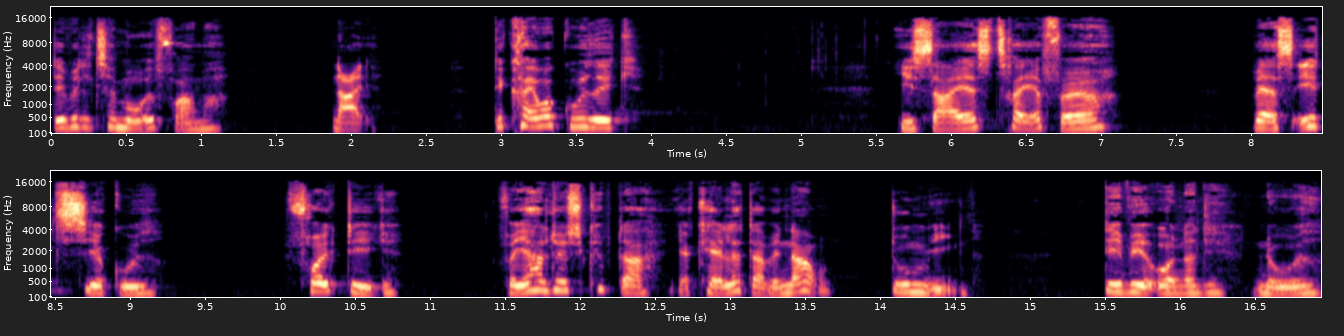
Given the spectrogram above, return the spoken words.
Det ville tage modet fra mig. Nej, det kræver Gud ikke. Isaias 43, vers 1 siger Gud, Frygt ikke, for jeg har løskøbt dig, jeg kalder dig ved navn, du er min. Det vil underligt noget.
